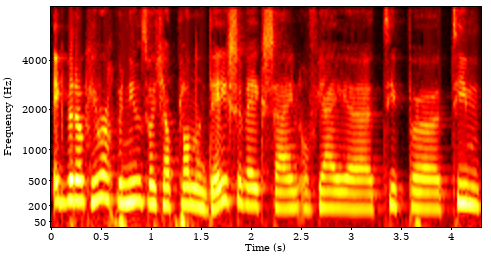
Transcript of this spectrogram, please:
ik ben ook heel erg benieuwd wat jouw plannen deze week zijn. Of jij uh, type team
